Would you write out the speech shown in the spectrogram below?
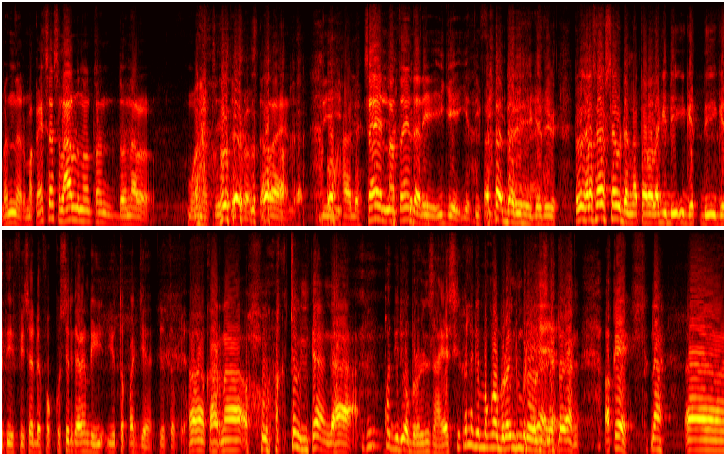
Bener, makanya saya selalu nonton Donald Muhammad itu bro, keren. Di, Oh, ada. saya nontonnya dari IG, IGTV. dari IGTV. Tapi karena saya saya udah nggak taruh lagi di IG, di IGTV, saya udah fokusin sekarang di YouTube aja. YouTube ya. Eh, karena waktunya nggak, kok jadi obrolin saya sih? Kan lagi mau ngobrolin bro Iya, iya. sekarang. Oke, nah eh,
